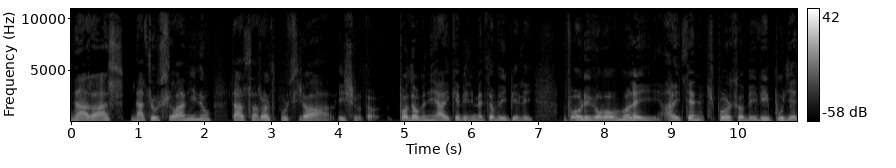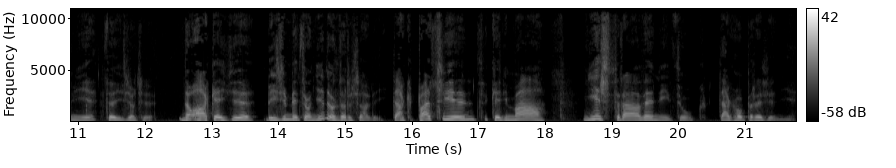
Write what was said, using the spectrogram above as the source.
naraz na tú slaninu, tá sa rozpustila a išlo to Podobne, aj keby sme to vypili v olivovom oleji, aj ten spôsobí vypudenie tej žoče. No a keď by sme to nedodržali, tak pacient, keď má nestrávený tuk, tak ho preženie.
